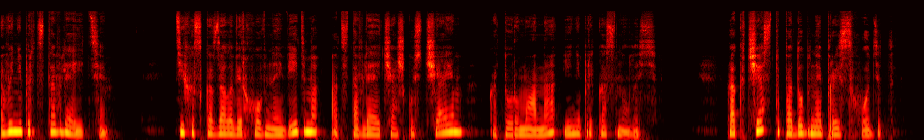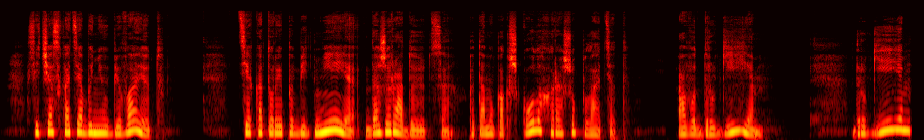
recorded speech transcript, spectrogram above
Вы не представляете, тихо сказала верховная ведьма, отставляя чашку с чаем, к которому она и не прикоснулась. Как часто подобное происходит. Сейчас хотя бы не убивают. Те, которые победнее, даже радуются, потому как школа хорошо платят. А вот другие... Другие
